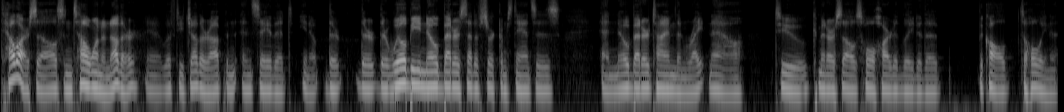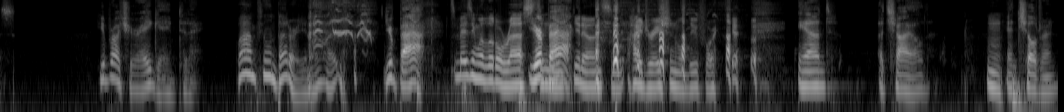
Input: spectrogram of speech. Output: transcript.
tell ourselves and tell one another you know lift each other up and, and say that you know there there there will be no better set of circumstances and no better time than right now to commit ourselves wholeheartedly to the the call to holiness You brought your A game today. well i'm feeling better you know You're back. it's amazing what a little rest You're and, back. you know and some hydration will do for you And a child hmm. and children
